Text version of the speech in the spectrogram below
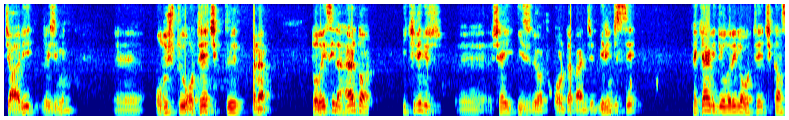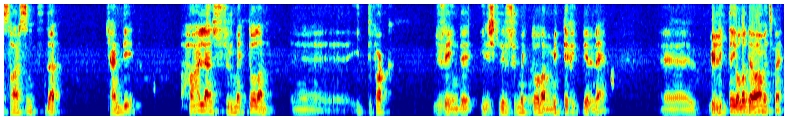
cari rejimin e, oluştuğu, ortaya çıktığı dönem. Dolayısıyla Erdoğan ikili bir e, şey izliyor orada bence. Birincisi Peker videolarıyla ortaya çıkan sarsıntıda kendi halen sürmekte olan e, ittifak düzeyinde ilişkileri sürmekte olan müttefiklerine e, birlikte yola devam etme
